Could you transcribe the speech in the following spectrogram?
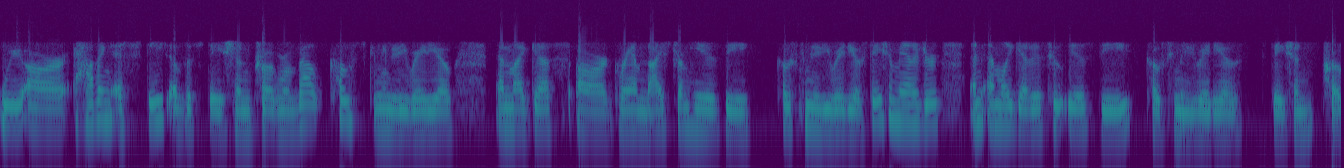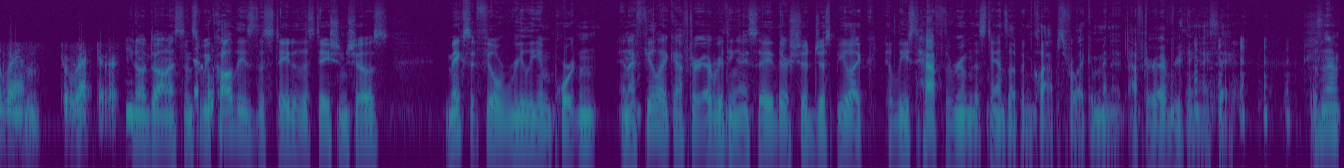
we are having a State of the Station program about Coast Community Radio. And my guests are Graham Nystrom. He is the Coast Community Radio Station Manager, and Emily Geddes, who is the Coast Community Radio Station Program Director. You know, Donna, since we call these the state of the station shows, makes it feel really important. And I feel like after everything I say, there should just be like at least half the room that stands up and claps for like a minute after everything I say. Doesn't that?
